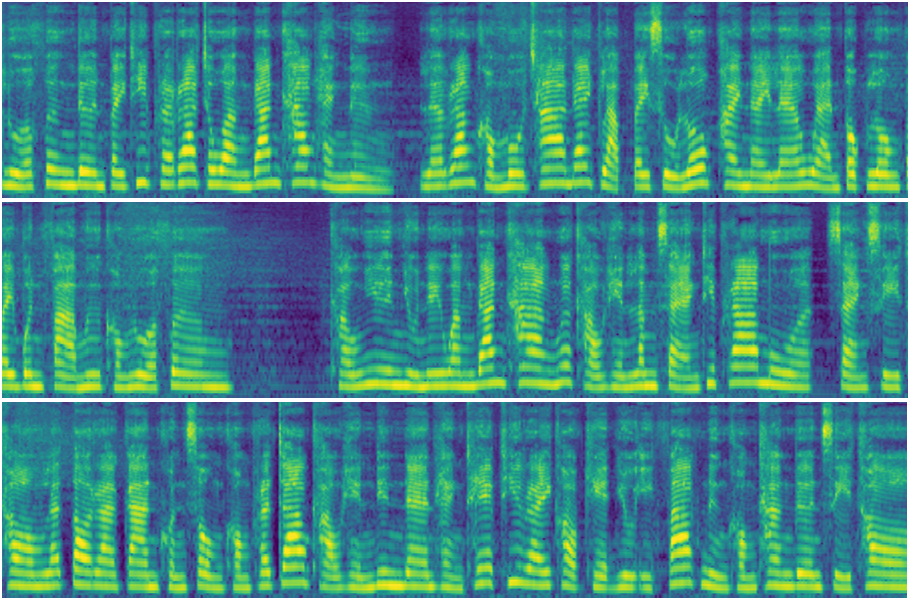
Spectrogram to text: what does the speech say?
หลัวเฟิงเดินไปที่พระราชวังด้านข้างแห่งหนึ่ง และร่างของโมชาได้กลับไปสู่โลกภายในแล้วแหวนตกลงไปบนฝ่ามือของหลัวเฟิง เขายืนอยู่ในวังด้านข้างเมื่อเขาเห็นลำแสงที่พร่ามัว แสงสีทองและตอราการขนส่งของพระเจ้าเขาเห็นดินแดนแห่งเทพที่ไร้ขอบเขตอยู่อีกฟากหนึ่งของทางเดินสีทอง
